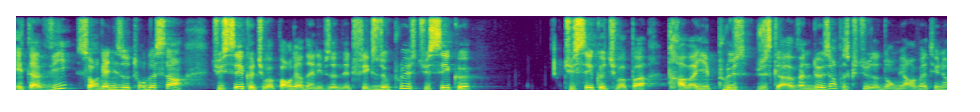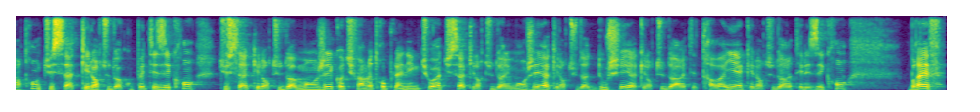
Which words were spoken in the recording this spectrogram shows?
Et ta vie s'organise autour de ça. Tu sais que tu vas pas regarder un épisode Netflix de plus. Tu sais que Tu sais vas pas travailler plus jusqu'à 22h parce que tu dois dormir à 21h30. Tu sais à quelle heure tu dois couper tes écrans. Tu sais à quelle heure tu dois manger quand tu fais un rétro-planning, tu. Tu sais à quelle heure tu dois aller manger, à quelle heure tu dois te doucher, à quelle heure tu dois arrêter de travailler, à quelle heure tu dois arrêter les écrans. Bref,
